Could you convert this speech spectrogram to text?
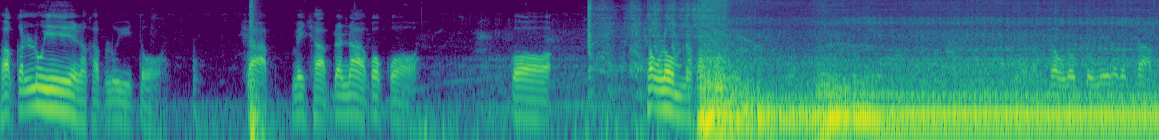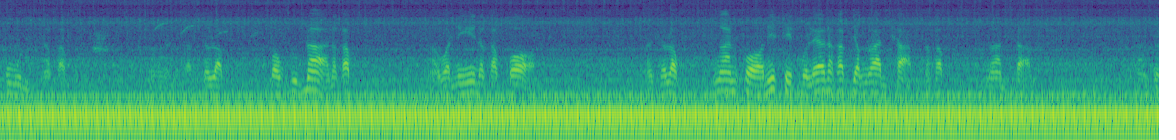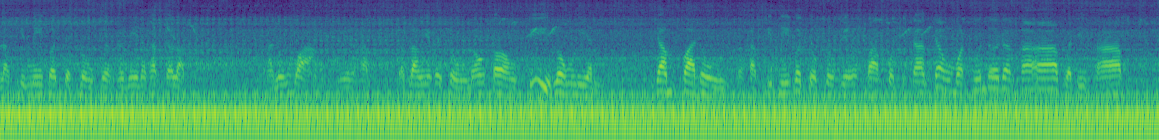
พักกันลุยนะครับ ลุยต่อฉาบไม่ฉาบด้านหน้าก็ก่อก่อช่องลมนะครับ ช่องลมตรงนี้แล้วก็ฉาบปูนนะครับสำหรับความคืบหน้านะครับ วันนี้นะครับก็ สำหรับงานก่อนี้เสร็จหมดแล้วนะครับ ยังงานฉาบนะครับ งานฉาบอ่าสำหรับคลิปนี้ก็จบลงเพียงเท่านี้นะครับสำหรับอนุว่างนี่นะครับกำลังจะไปส่งน้องตองที่โรงเรียนจำปาดงนะครับคลิปนี้ก็จบลงเพียงฝากกดติดตามช่องหมดคุณเด้อนะครับสวัสดีครับ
